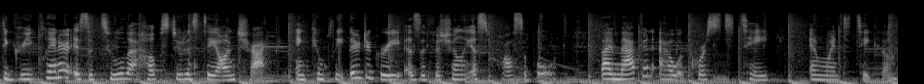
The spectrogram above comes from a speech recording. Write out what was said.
Degree Planner is a tool that helps students stay on track and complete their degree as efficiently as possible by mapping out what courses to take and when to take them.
